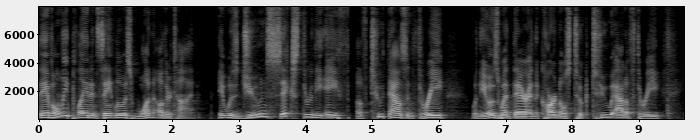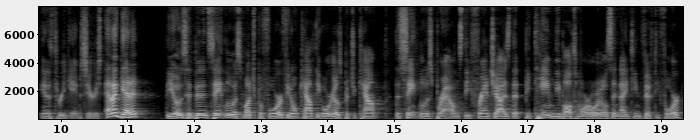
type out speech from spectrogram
they have only played in St. Louis one other time. It was June 6th through the 8th of 2003 when the O's went there and the Cardinals took two out of three in a three game series. And I get it. The O's had been in St. Louis much before, if you don't count the Orioles, but you count the St. Louis Browns, the franchise that became the Baltimore Orioles in 1954.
